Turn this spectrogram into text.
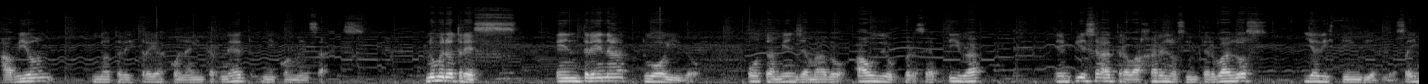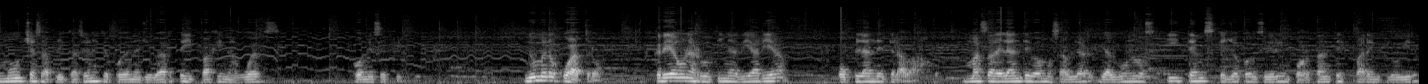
avión no te distraigas con la internet ni con mensajes. Número 3. Entrena tu oído o también llamado audio perceptiva. Empieza a trabajar en los intervalos y a distinguirlos. Hay muchas aplicaciones que pueden ayudarte y páginas web con ese fin. Número 4. Crea una rutina diaria o plan de trabajo. Más adelante vamos a hablar de algunos ítems que yo considero importantes para incluir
